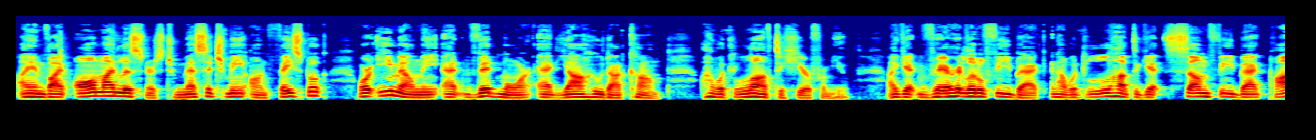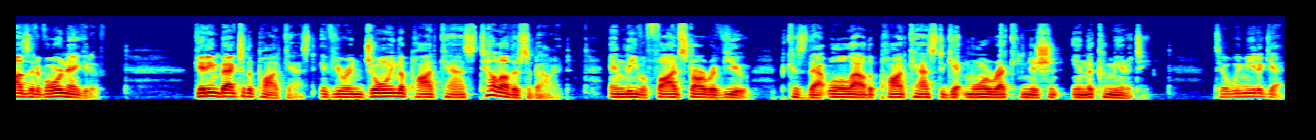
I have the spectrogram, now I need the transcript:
I invite all my listeners to message me on Facebook or email me at vidmore at yahoo.com. I would love to hear from you. I get very little feedback and I would love to get some feedback, positive or negative. Getting back to the podcast, if you're enjoying the podcast, tell others about it and leave a five star review because that will allow the podcast to get more recognition in the community. Till we meet again.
